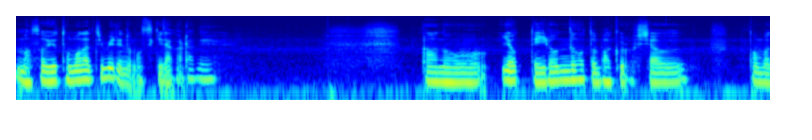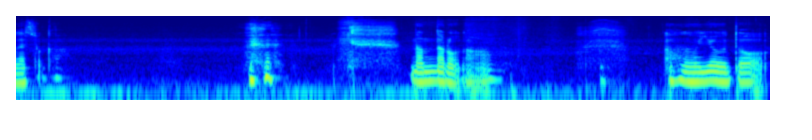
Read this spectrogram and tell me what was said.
まあそういう友達見るのも好きだからね。あの酔っていろんなこと暴露しちゃう友達とか。なんだろうな。あの酔うと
